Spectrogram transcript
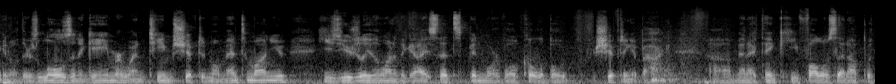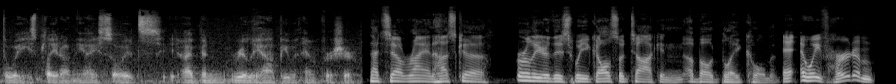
you know there's lulls in a game or when teams shifted momentum on you, he's usually the one of the guys that's been more vocal about shifting it back. Um, and I think he follows that up with the way he's played on the ice. So it's I've been really happy with him for sure. That's uh, Ryan Huska earlier this week also talking about Blake Coleman. And, and we've heard him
